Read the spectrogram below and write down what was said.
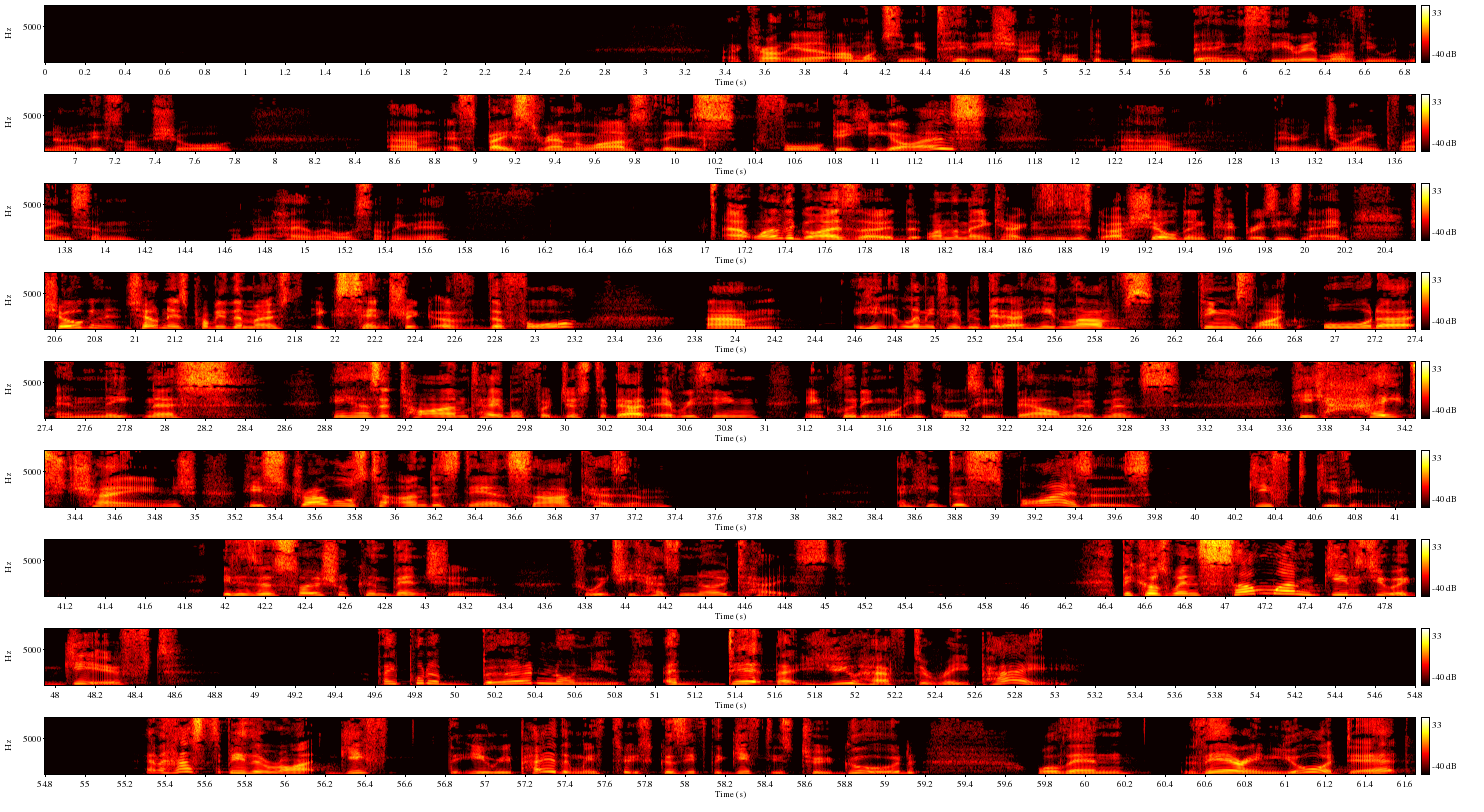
Uh, currently, uh, I'm watching a TV show called The Big Bang Theory. A lot of you would know this, I'm sure. Um, it's based around the lives of these four geeky guys. Um, they're enjoying playing some, I don't know, Halo or something there. Uh, one of the guys, though, one of the main characters is this guy, Sheldon Cooper is his name. Sheldon, Sheldon is probably the most eccentric of the four. Um, he, let me tell you a bit about him. He loves things like order and neatness. He has a timetable for just about everything, including what he calls his bowel movements. He hates change. He struggles to understand sarcasm. And he despises gift giving. It is a social convention for which he has no taste. Because when someone gives you a gift, they put a burden on you, a debt that you have to repay. And it has to be the right gift that you repay them with, too, because if the gift is too good, well, then they're in your debt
